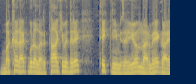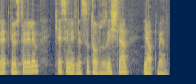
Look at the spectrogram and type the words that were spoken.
bakarak buraları takip ederek tekniğimize yön vermeye gayret gösterelim. Kesinlikle stopsuz işlem yapmayalım.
